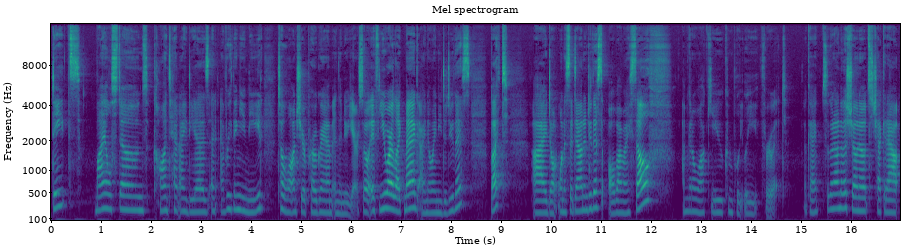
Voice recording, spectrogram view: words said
dates, milestones, content ideas, and everything you need to launch your program in the new year. So if you are like Meg, I know I need to do this, but I don't want to sit down and do this all by myself. I'm going to walk you completely through it. Okay, so go down to the show notes, check it out.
